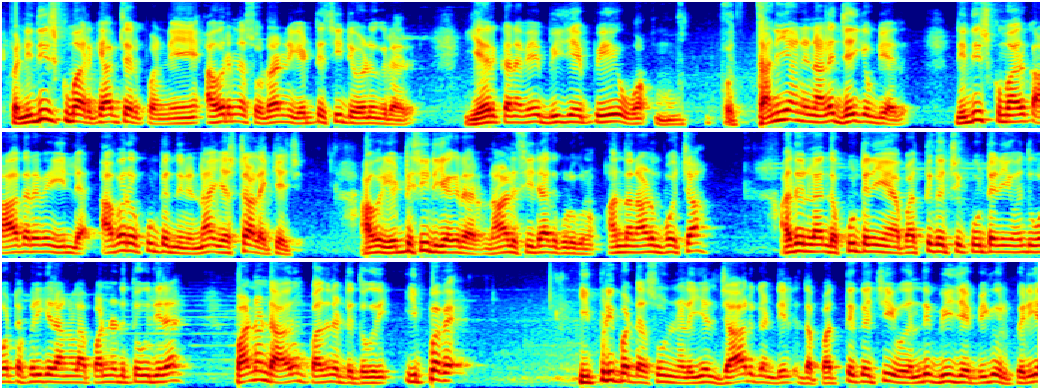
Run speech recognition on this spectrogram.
இப்போ நிதிஷ்குமார் கேப்சர் பண்ணி அவர் என்ன சொல்றாரு எட்டு சீட்டு வேணுங்கிறாரு. ஏற்கனவே பிஜேபி தனியாக நின்னாலே ஜெயிக்க முடியாது. நிதிஷ்குமாருக்கு ஆதரவே இல்லை. அவரை கூட்டு வந்து நின்னா எக்ஸ்ட்ரா லக்கேஜ் அவர் எட்டு சீட்டு கேட்குறாரு நாலு சீட்டாவது கொடுக்கணும். அந்த நாளும் போச்சா? அதுவும் இல்லை இந்த கூட்டணியை பத்து கட்சி கூட்டணி வந்து ஓட்டை பிரிக்கிறாங்களா? பன்னெண்டு தொகுதியில்? பன்னெண்டு ஆறும் பதினெட்டு தொகுதி. இப்போவே இப்படிப்பட்ட சூழ்நிலையில் ஜார்க்கண்டில் இந்த பத்து கட்சி வந்து பிஜேபிக்கு ஒரு பெரிய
